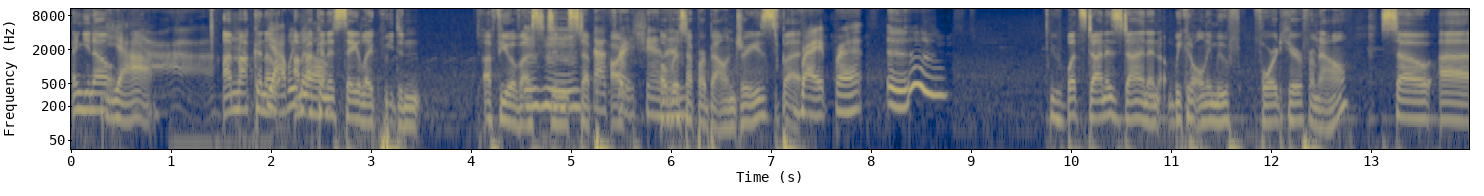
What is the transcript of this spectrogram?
And you know, Yeah. I'm not gonna. Yeah, I'm not gonna say like we didn't. A few of us didn't step that's our, right, Shannon. overstep our boundaries, but Right, Brett. Ooh. what's done is done, and we can only move forward here from now. So, uh,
